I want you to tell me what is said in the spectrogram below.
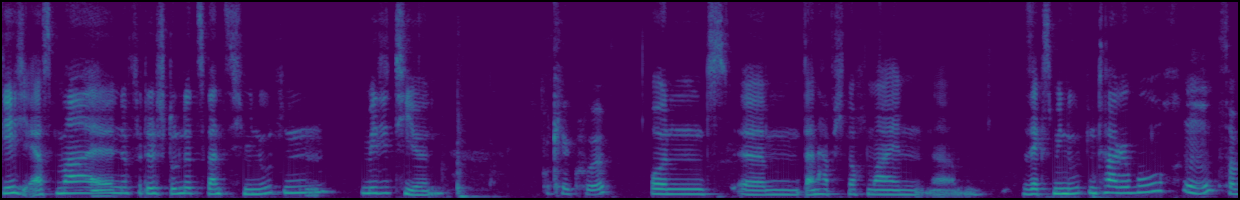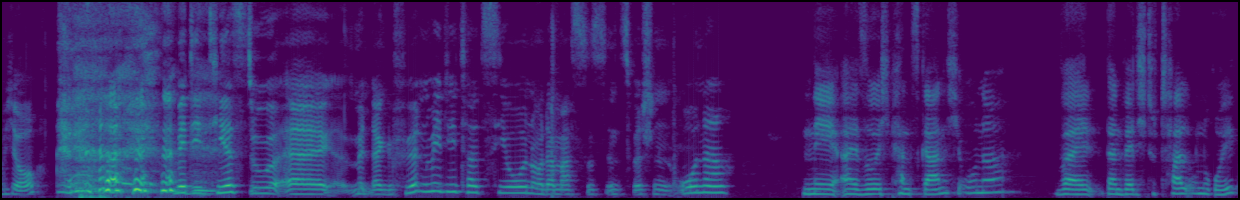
gehe ich erstmal eine Viertelstunde, 20 Minuten meditieren. Okay, cool. Und ähm, dann habe ich noch mein ähm, Sechs-Minuten-Tagebuch. Mhm, das habe ich auch. Meditierst du äh, mit einer geführten Meditation oder machst du es inzwischen ohne? Nee, also ich kann es gar nicht ohne, weil dann werde ich total unruhig.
